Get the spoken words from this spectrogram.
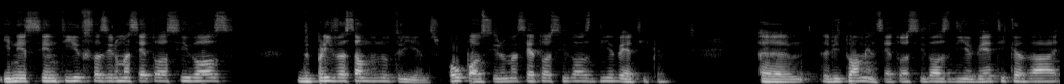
E nesse sentido, fazer uma cetoacidose de privação de nutrientes. Ou pode ser uma cetoacidose diabética. Uh, habitualmente, cetoacidose diabética dá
